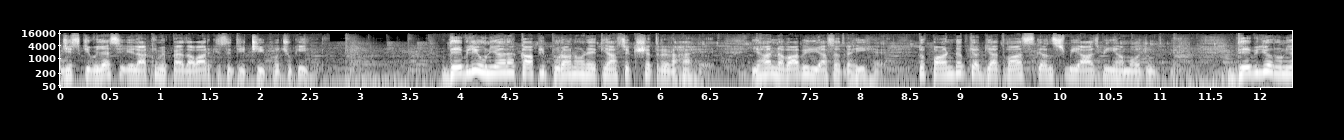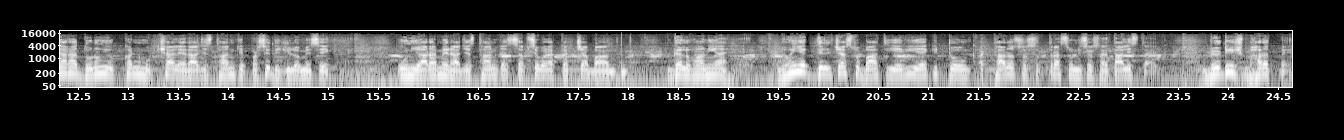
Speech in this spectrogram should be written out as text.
जिसकी वजह से इलाके में पैदावार की स्थिति ठीक हो चुकी है। देवली, उनियारा काफ़ी पुराना और ऐतिहासिक क्षेत्र रहा है। यहाँ नवाबी रियासत रही है तो पांडव के अज्ञातवास के अंश भी आज भी यहाँ मौजूद है। देवली और उनियारा दोनों ही उपखंड मुख्यालय राजस्थान के प्रसिद्ध जिलों में से एक है। उनियारा में राजस्थान का सबसे बड़ा कच्चा बाँध गलवानिया है। वहीं एक दिलचस्प बात यह भी है कि टोंक 1817 से तक ब्रिटिश भारत में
